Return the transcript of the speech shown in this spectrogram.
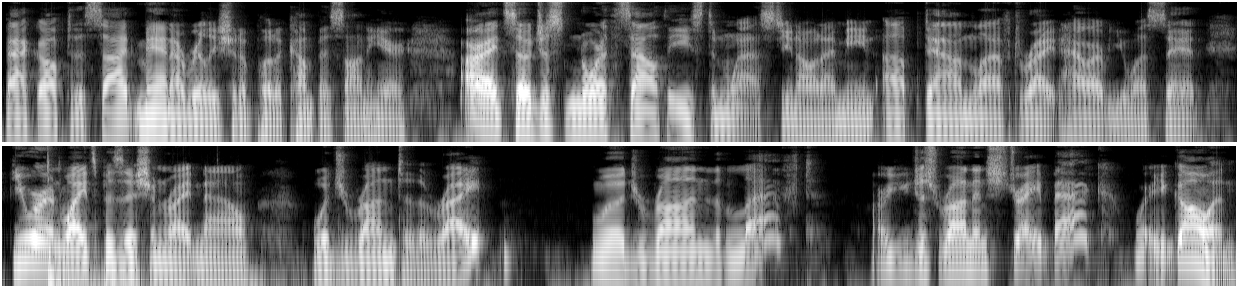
back off to the side? Man, I really should have put a compass on here. All right, so just north, south, east, and west. You know what I mean? Up, down, left, right, however you want to say it. If you were in White's position right now, would you run to the right? Would you run to the left? Are you just running straight back? Where are you going?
